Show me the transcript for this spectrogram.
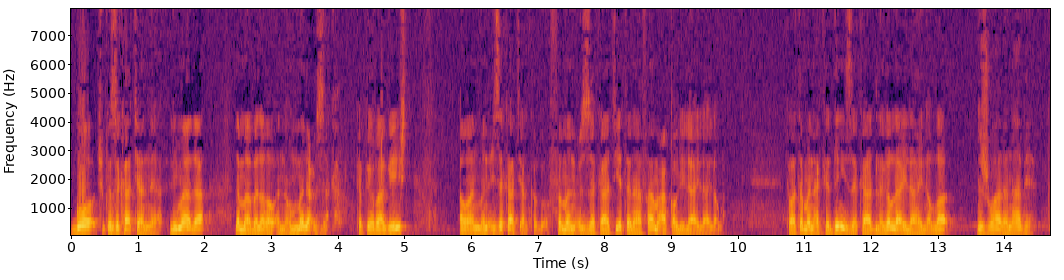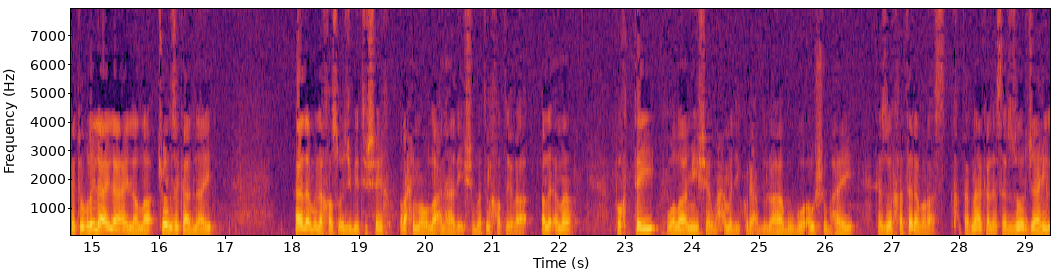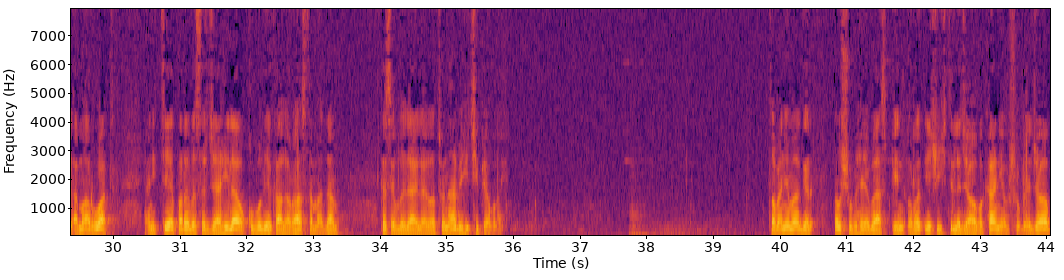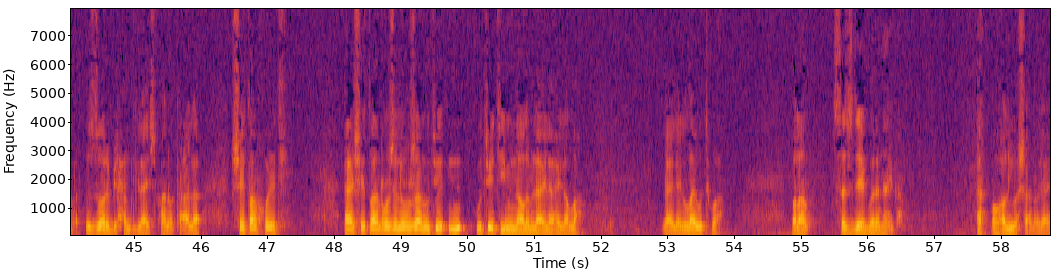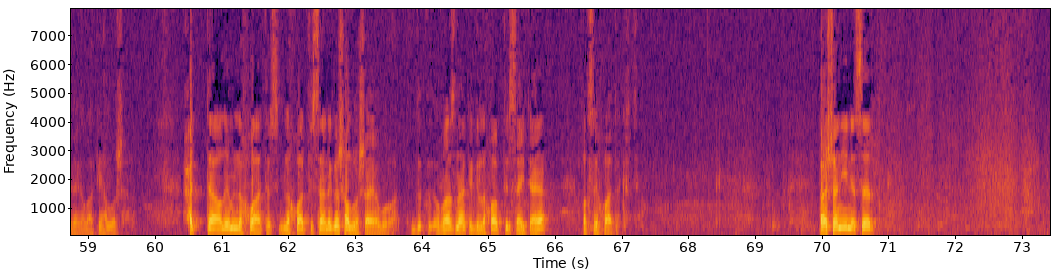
بو شو كزكاة يعني. لماذا؟ لما بلغوا أنهم منعوا الزكاة. كبير راقيشت أو أن منع زكاة يعني فمنع الزكاة يتنافى مع قول لا إله إلا الله. كواتا منعكردني زكاة لقل لا إله إلا الله دجوارة نابه كتب لي لا إله إلا الله شون زكاة ناي؟ هذا ملخص واجبية الشيخ رحمه الله عن هذه الشبهة الخطيرة. أما فختي والله شيخ محمد يكري عبد الوهاب بو أو شبهي. كزور خطر براس خطرناك لسر زور جاهل أما أروات يعني تي بره بسر جاهلة وقبوليك على راس تمام كسب لا إله إلا الله تنها هيك بيبلي طبعا ما قال أو شبهة باس بكين الرد يجي يشتل جواب كان أو شبهة جواب الزور بحمد الله سبحانه وتعالى الشيطان خويتي الشيطان رجل رجال وتيتي من نعلم لا إله إلا الله. لا إله إلا الله وتوا بەڵام سەجدەیەک بەرە نایبە. ئەو هەڵی وەشان و لا إله إلا الله کەی هەڵوەشانە حتى ئەڵێ من لە خوا ترسم لە خوا ترسانەگەش هەڵوەشایە بووە ڕاز ناکە لە خوا بترسایتایە بە قسەی خوا دەکرد پاشان یینە سەر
